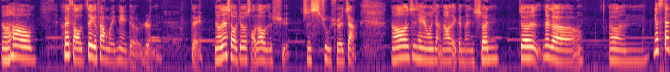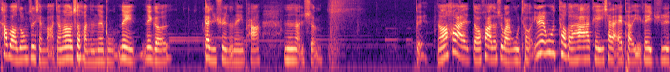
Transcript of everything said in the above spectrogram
然后会扫这个范围内的人，对，然后那时候我就扫到我的学直属学长，然后之前有讲到的一个男生，就那个嗯，应该是在淘宝中之前吧，讲到社团的那部那那个干训的那一趴，那个男生。对，然后后来的话都是玩 Wootalk，因为 Wootalk 它它可以下载 App，也可以就是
